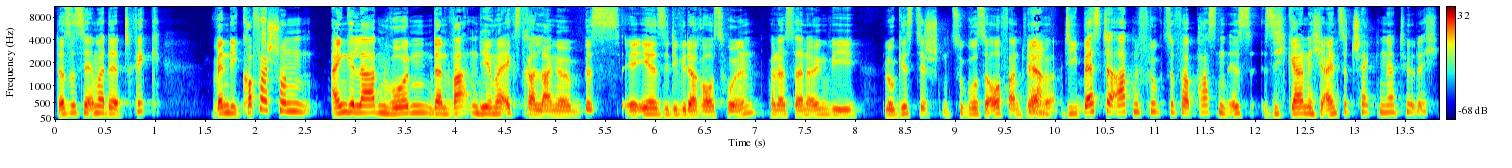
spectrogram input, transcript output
das ist ja immer der Trick. Wenn die Koffer schon eingeladen wurden, dann warten die immer extra lange, bis äh, ehe sie die wieder rausholen, weil das dann irgendwie logistisch ein zu großer Aufwand wäre. Ja. Die beste Art, einen Flug zu verpassen, ist, sich gar nicht einzuchecken natürlich.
